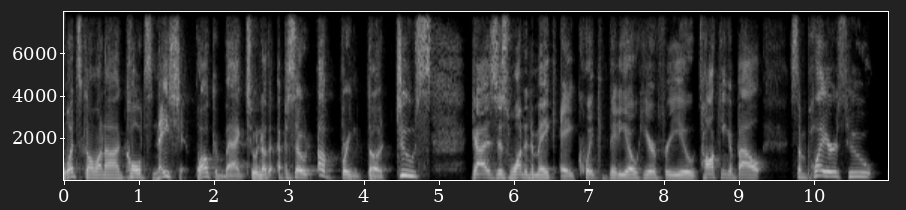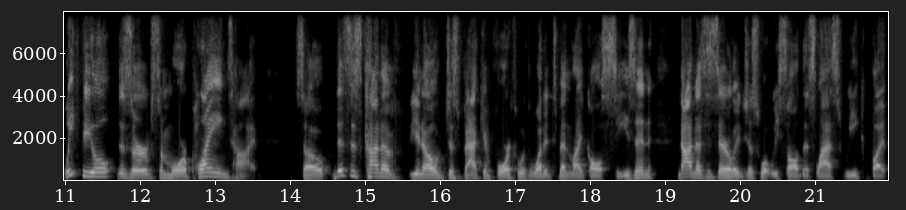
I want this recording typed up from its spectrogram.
What's going on, Colts Nation? Welcome back to another episode of Bring the Juice. Guys, just wanted to make a quick video here for you talking about some players who we feel deserve some more playing time. So, this is kind of, you know, just back and forth with what it's been like all season. Not necessarily just what we saw this last week, but,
